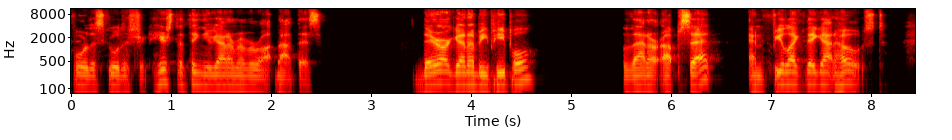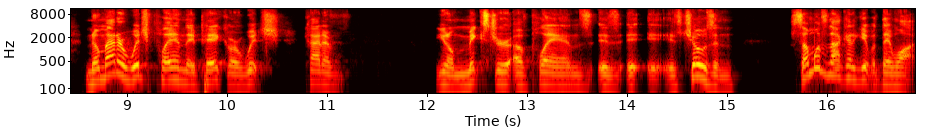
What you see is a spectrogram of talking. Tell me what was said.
for the school district. Here's the thing you got to remember about this. There are going to be people that are upset and feel like they got hosed. No matter which plan they pick or which kind of you know mixture of plans is is chosen, someone's not going to get what they want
